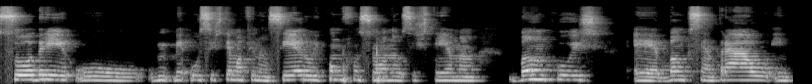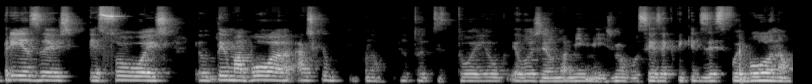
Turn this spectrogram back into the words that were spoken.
sobre o, o, sistema financeiro e como funciona o sistema bancos, é, Banco Central, empresas, pessoas, eu dei uma boa, acho que eu, não, eu estou eu elogiando a mim mesma, vocês é que tem que dizer se foi boa ou não,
